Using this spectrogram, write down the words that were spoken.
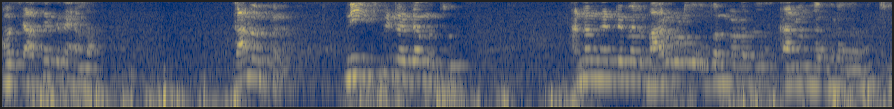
ಅವನು ಶಾಸಕನೇ ಅಲ್ಲ. ಕಾನೂನು ಪ್ರಕಾರ. ನೀ ಇಸ್ಪಿಟ್ ಅಡ್ಡ ಮುಂಚು ಹನ್ನೊಂದು ಗಂಟೆ ಮೇಲೆ ಬಾರ್ಗಳು ಓಪನ್ ಮಾಡೋದು ಕಾನೂನ್ದಾಗ ಬರಲ್ಲ ಮುಂಚು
